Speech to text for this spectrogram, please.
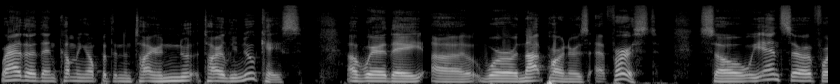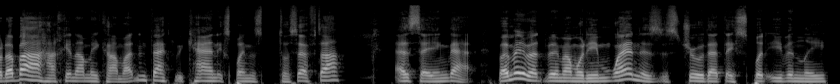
rather than coming up with an entire new, entirely new case of where they uh, were not partners at first. So we answer for Rabbah, Hachinami Kamad. In fact, we can explain this to Tosefta as saying that. But when is it true that they split evenly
